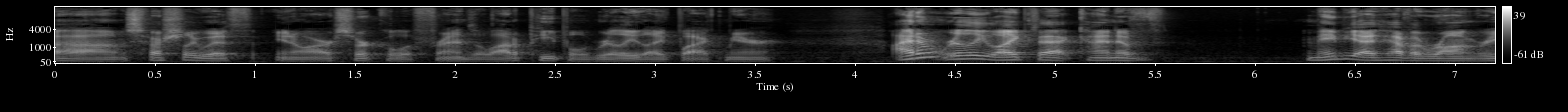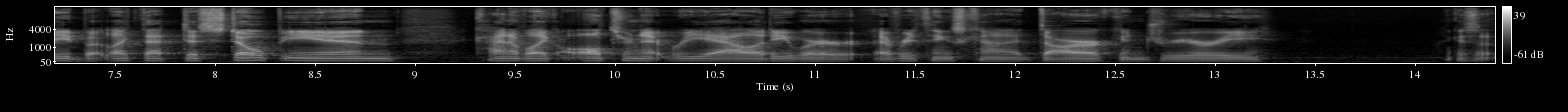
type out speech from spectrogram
um, especially with you know our circle of friends. A lot of people really like Black Mirror. I don't really like that kind of. Maybe I have a wrong read, but like that dystopian kind of like alternate reality where everything's kind of dark and dreary. I guess it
